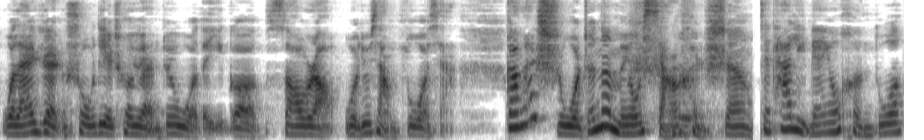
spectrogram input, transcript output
我来忍受列车员对我的一个骚扰，我就想坐下。刚开始我真的没有想很深，在它里边有很多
